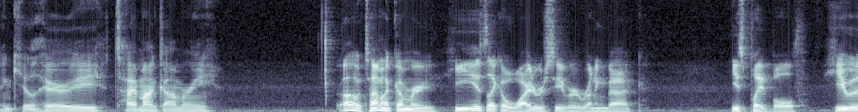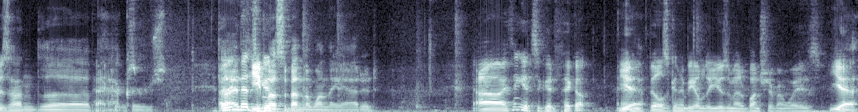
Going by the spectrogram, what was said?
and Kill Harry, Ty Montgomery. Oh, Ty Montgomery. He is like a wide receiver, running back. He's played both. He was on the Packers. Packers. I think that's he a good- must have been the one they added. Uh, I think it's a good pickup. and Yeah. Bill's going to be able to use them in a bunch of different ways. Yeah,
